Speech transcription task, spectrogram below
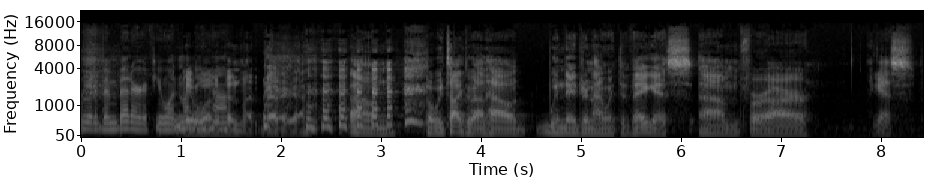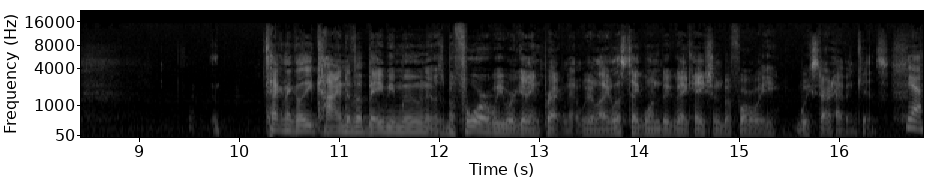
It would have been better if you won money. It would huh? have been better, yeah. um, but we talked about how when Nadra and I went to Vegas um, for our, I guess, technically kind of a baby moon. It was before we were getting pregnant. We were like, let's take one big vacation before we we start having kids. Yeah.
